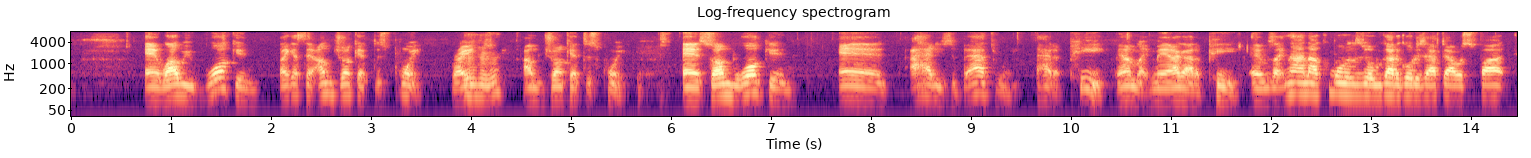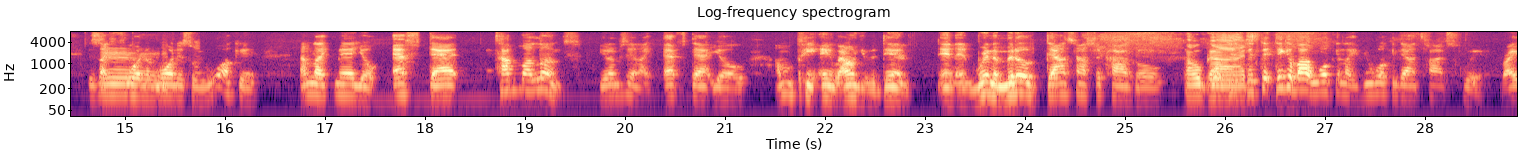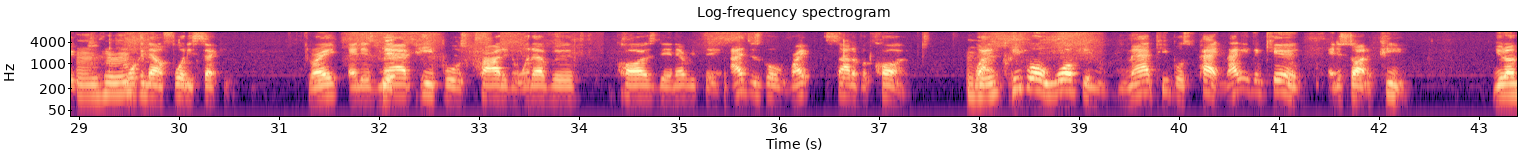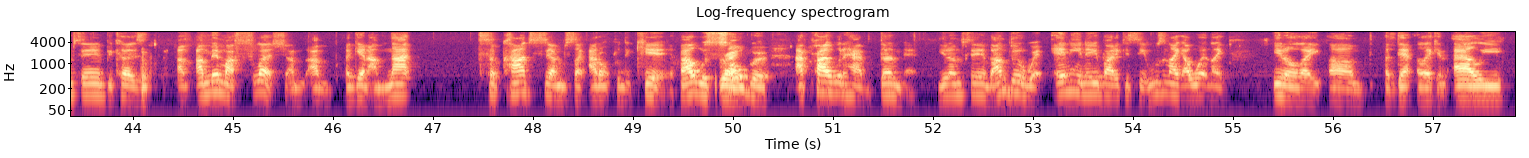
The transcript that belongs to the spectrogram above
And while we walking, like I said, I'm drunk at this point, right? Mhm. I'm drunk at this point, and so I'm walking, and I had to use the bathroom. I had to pee, and I'm like, man, I gotta pee. And it was like, nah, nah, come on, let's go. We gotta go to this after hour spot. It's like four in the Mm. morning, so we walking. I'm like, man, yo, f that, top of my lungs. You know what I'm saying? Like f that, yo. I'm gonna pee anyway. I don't give a damn. And, and we're in the middle of downtown Chicago. Oh Yo, God. Just, just thi- think about walking like if you're walking down Times Square, right? Mhm. Walking down 42nd, right? And there's Yeah. mad people, it's crowded and whatever, cars there and everything. I just go right side of a car. While Mhm. people are walking, mad people's packed, not even caring, and it started peeing. You know what I'm saying? Because I'm, I'm in my flesh. I'm, I'm again, I'm not subconsciously. I'm just like I don't really care. If I was Right. sober, I probably wouldn't have done that. You know what I'm saying? But I'm doing where any and everybody can see. It wasn't like I went like, you know, like um a da- like an alley.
